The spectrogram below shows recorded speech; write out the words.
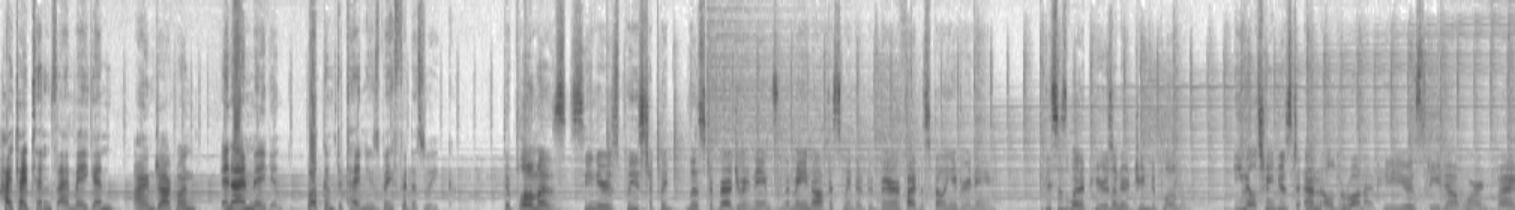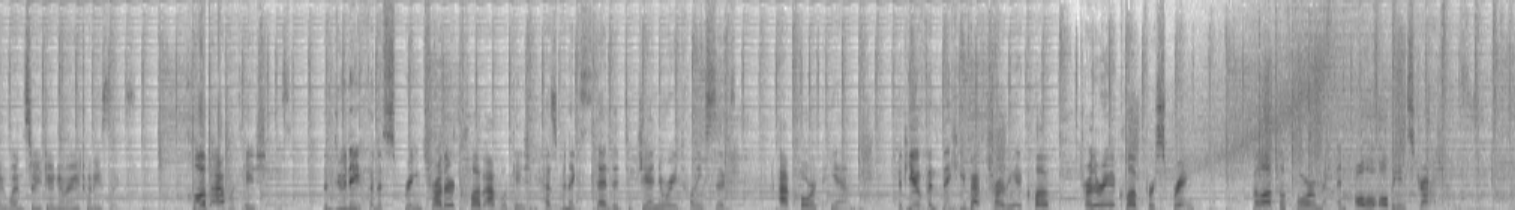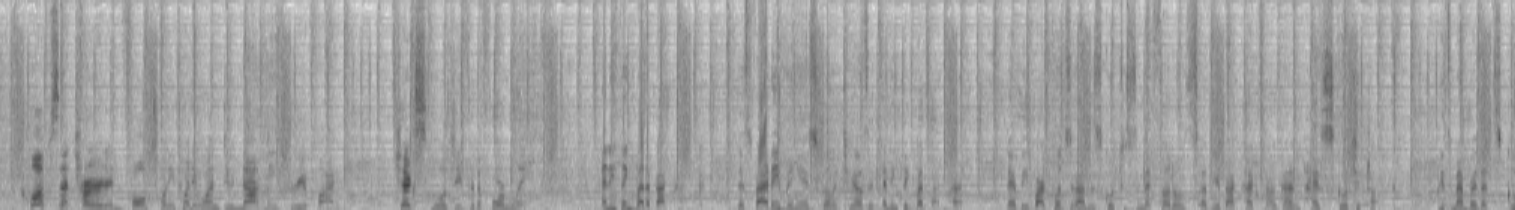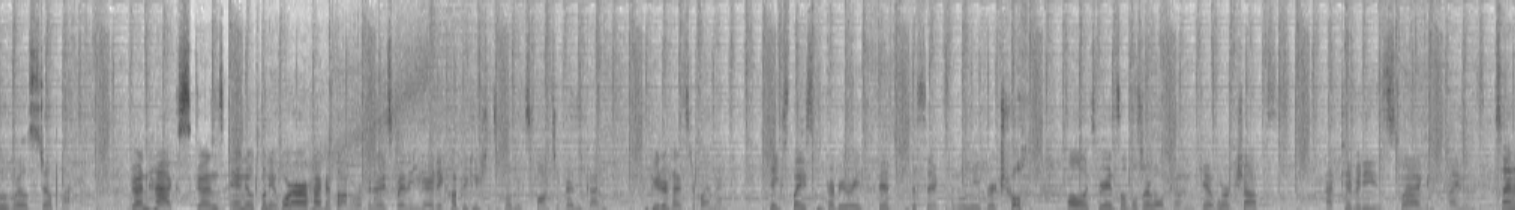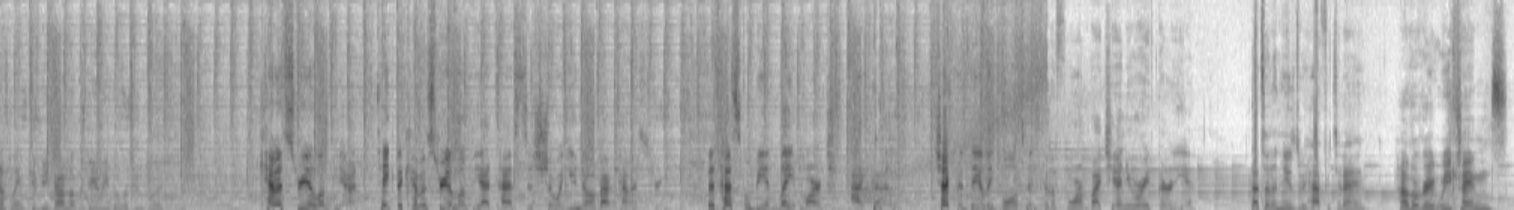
Hi Titans, I'm Megan. I'm Jacqueline. And I'm Megan. Welcome to Titan News Brief for this week. Diplomas, seniors, please check the list of graduate names in the main office window to verify the spelling of your name. This is what appears on your June diploma. Email changes to melderwan at pusd.org by Wednesday, January 26th. Club applications. The due date for the Spring Charter Club application has been extended to January 26th at 4 p.m. If you have been thinking about chartering a club, chartering a club for spring, fill out the form and follow all the instructions. Clubs that chartered in fall 2021 do not need to reapply. Check Schoology for the form link. Anything but a backpack. This Friday, bring your school materials in anything but a backpack. There'll be barcodes around the school to submit photos of your backpack for our Gunn High School TikTok. Please remember that school rules still apply. Gunn Hacks, Gunn's annual 24-hour hackathon organized by the United Computations Club and sponsored by the Gunn Computer Science Department. Takes place from February 5th to the 6th and will be virtual. All experience levels are welcome. Get workshops, activities, swag, and prizes. Sign-up link can be found on the daily bulletin board. Chemistry Olympiad. Take the Chemistry Olympiad test to show what you know about chemistry. The test will be in late March at Gunn. Check the daily bulletin for the form by January 30th. That's all the news we have for today. Have a great week, Titans.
